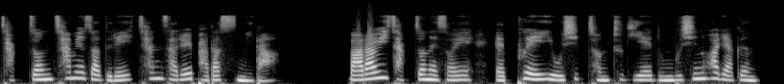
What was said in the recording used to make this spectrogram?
작전 참여자들의 찬사를 받았습니다. 마라위 작전에서의 FA-50 전투기의 눈부신 활약은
